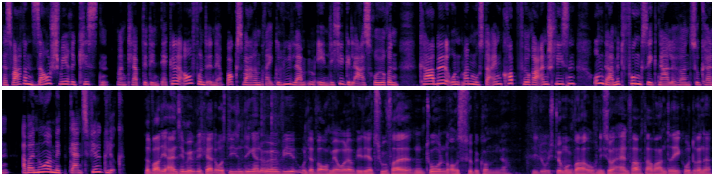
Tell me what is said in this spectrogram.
Das waren sauschwere Kisten. Man klappte den Deckel auf und in der Box waren drei glühlampenähnliche Glasröhren, Kabel und man musste einen Kopfhörer anschließen, um damit Funksignale hören zu können. Aber nur mit ganz viel Glück. Das war die einzige Möglichkeit, aus diesen Dingern irgendwie, und das war auch mehr oder weniger Zufall, einen Ton rauszubekommen. Ja. Die Durchstimmung war auch nicht so einfach, da war ein Drehko drin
